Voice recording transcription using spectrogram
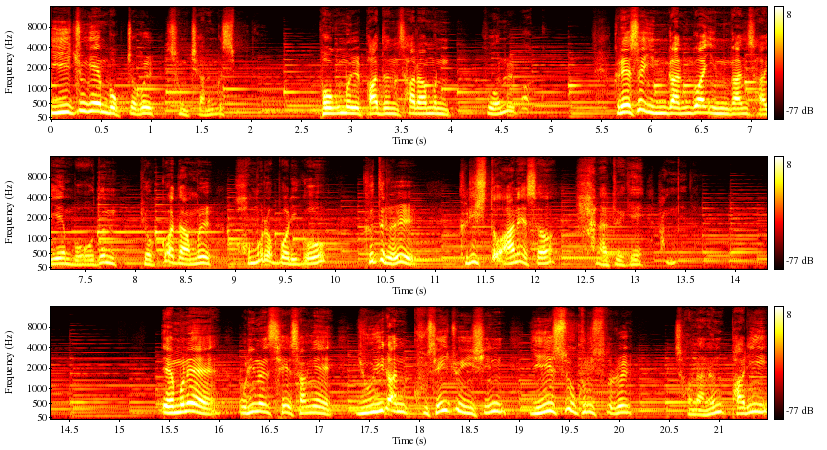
이중의 목적을 성취하는 것입니다. 복음을 받은 사람은 구원을 받고 그래서 인간과 인간 사이의 모든 벽과 담을 허물어 버리고 그들을 그리스도 안에서 하나 되게 합니다. 때문에 우리는 세상의 유일한 구세주이신 예수 그리스도를 전하는 발이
